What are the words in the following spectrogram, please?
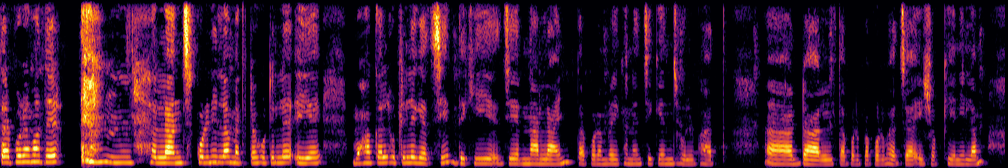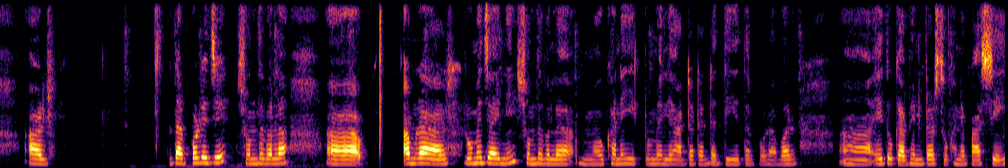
তারপর আমাদের লাঞ্চ করে নিলাম একটা হোটেলে এই মহাকাল হোটেলে গেছি, দেখি যে না, লাইন। তারপর আমরা এখানে চিকেন, ঝোল, ভাত ডাল, তারপর পাঁপড় ভাজা এইসব খেয়ে নিলাম। আর তারপরে যে সন্ধ্যাবেলা আমরা আর রুমে যাইনি। সন্ধ্যাবেলা ওখানেই একটু মেলে আড্ডা টাড্ডা দিয়ে তারপর আবার এই তো ক্যাভেন্টার্স ওখানে পাশেই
